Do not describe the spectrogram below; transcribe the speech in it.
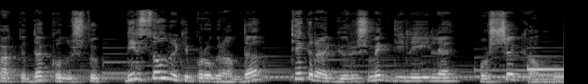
hakkında konuştuk. Bir sonraki programda tekrar görüşmek dileğiyle hoşça kalın.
